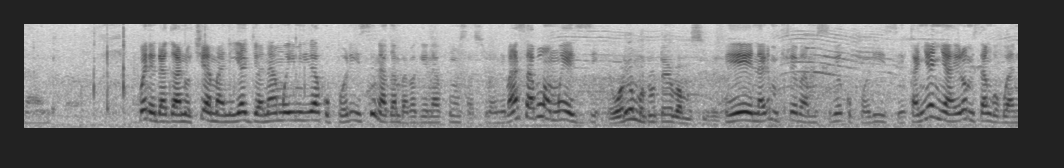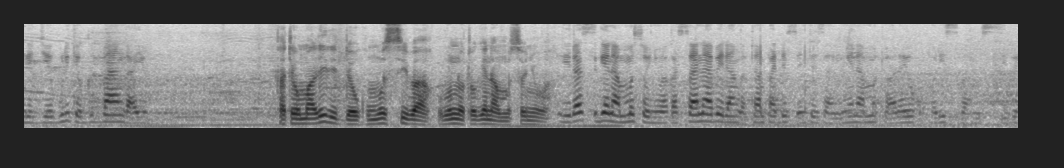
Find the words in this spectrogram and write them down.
zange. Kwene endagaano kyamani yajja n'amweyimirira ku poliisi n'agamba bagenda kunsasula. Ne bansaba omwezi. Ewali omuntu utayo bamusibe ee nali mututwe bamusibe ku poliisi. Kanyanya era omusango gwange gye guli teguvangayo. Kati omaliridde okumusiba ku luno togenda musonyiwa. Era sigenda mumusonyiwa kasaana abeera nga tampadde sente zange ngenda mutwalayo ku poliisi bamusibe.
